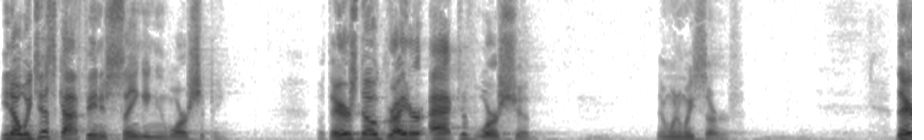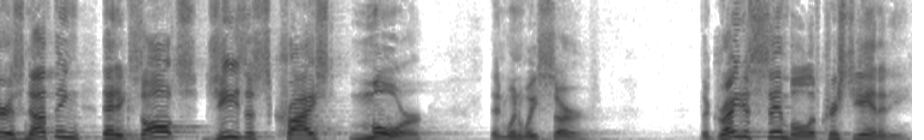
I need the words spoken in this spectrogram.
you know, we just got finished singing and worshiping. But there's no greater act of worship than when we serve. There is nothing that exalts Jesus Christ more than when we serve. The greatest symbol of Christianity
